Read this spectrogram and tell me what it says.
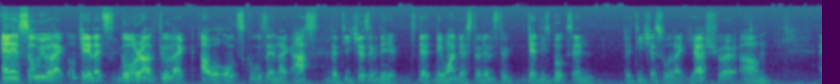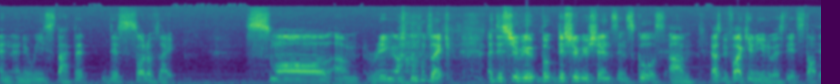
And then so we were like, okay, let's go around to like our old schools and like ask the teachers if they they, they want their students to get these books. And the teachers were like, yeah, sure. Um, and and then we started this sort of like small um, ring of like a distribute book distributions in schools. Um, that was before I came to university. It stopped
